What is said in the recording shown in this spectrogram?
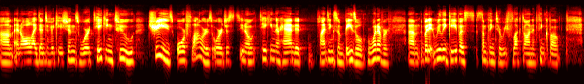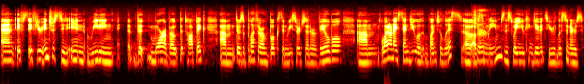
um, and all identifications were taking to trees or flowers or just, you know, taking their hand at planting some basil or whatever. Um, but it really gave us something to reflect on and think about. And if, if you're interested in reading the, more about the topic, um, there's a plethora of books and research that are available. Um, why don't I send you a bunch of lists of, of some names? This way you can give it to your listeners.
